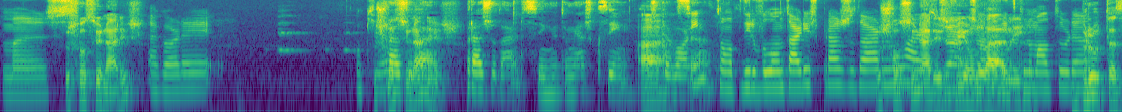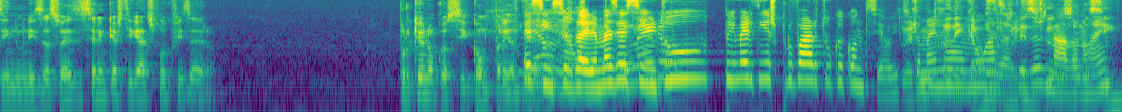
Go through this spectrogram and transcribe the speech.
mas os funcionários? agora é. O que Os é? Funcionários? ajudar, para ajudar, sim, eu também acho que sim. Ah. Acho que agora. Sim, estão a pedir voluntários para ajudar Os funcionários Já- deviam já dar. Que altura. brutas indemnizações e serem castigados pelo que fizeram. Porque eu não consigo compreender. É assim. Cerdeira, mas é assim, Primeiro- tu primeiro tinhas de provar tu o que aconteceu e Tu tu, também não, radical, não achas coisas nada, não é? assim.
